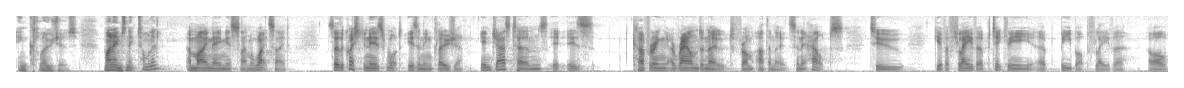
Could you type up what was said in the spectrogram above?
enclosures. My name's Nick Tomlin. And my name is Simon Whiteside. So the question is what is an enclosure? In jazz terms, it is covering around a note from other notes and it helps to give a flavour, particularly a bebop flavour, of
